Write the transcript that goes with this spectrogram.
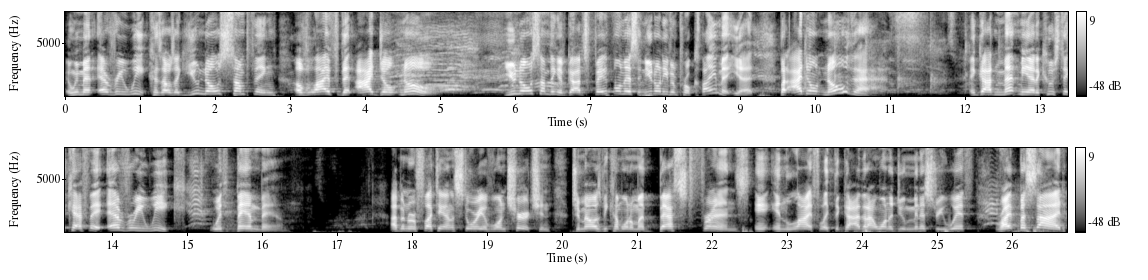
And we met every week because I was like, You know something of life that I don't know. You know something of God's faithfulness, and you don't even proclaim it yet, but I don't know that. And God met me at Acoustic Cafe every week with Bam Bam. I've been reflecting on the story of one church, and Jamel has become one of my best friends in, in, life, like the guy that I want to do ministry with right beside.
